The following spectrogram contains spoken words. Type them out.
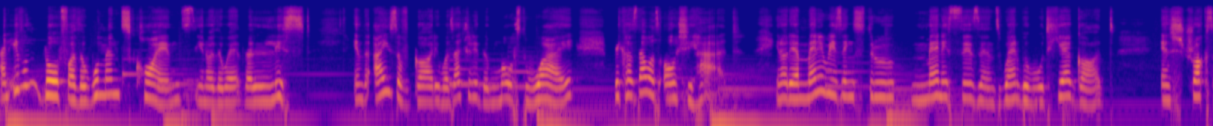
And even though for the woman's coins, you know, they were the least in the eyes of God, it was actually the most. Why? Because that was all she had. You know, there are many reasons through many seasons when we would hear God instruct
